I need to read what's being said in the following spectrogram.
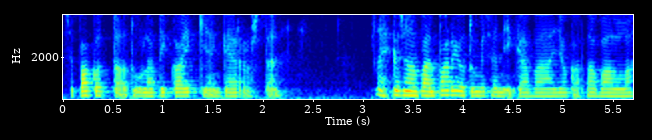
Se pakottautuu läpi kaikkien kerrosten. Ehkä se on vain pariutumisen ikävää joka tavalla,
